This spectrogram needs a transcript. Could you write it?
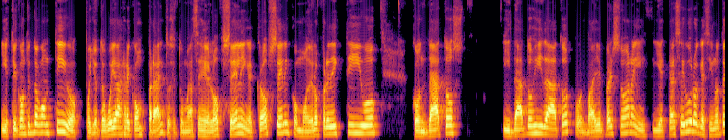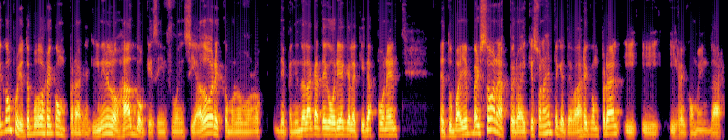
y estoy contento contigo, pues yo te voy a recomprar. Entonces tú me haces el upselling, el cross-selling con modelo predictivo, con datos y datos y datos por varias personas y, y estar seguro que si no te compro, yo te puedo recomprar. Aquí vienen los advocates, influenciadores, como dependiendo de la categoría que le quieras poner de tus varias personas, pero hay que son la gente que te va a recomprar y, recomendar.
